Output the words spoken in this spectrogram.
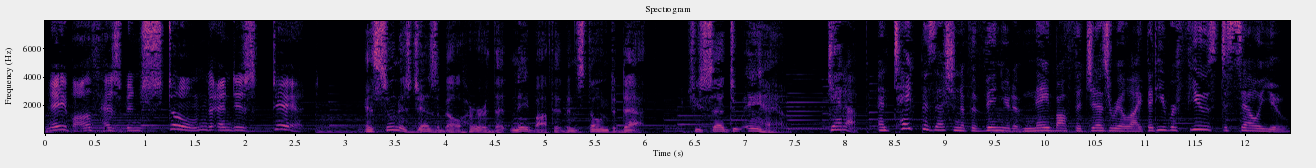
Naboth has been stoned and is dead. As soon as Jezebel heard that Naboth had been stoned to death, she said to Ahab, Get up and take possession of the vineyard of Naboth the Jezreelite that he refused to sell you.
